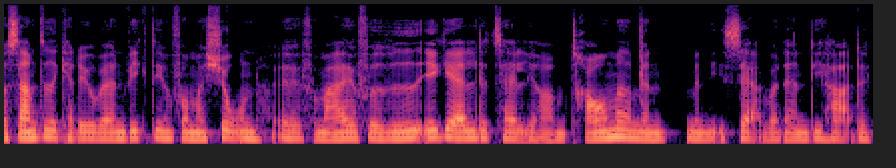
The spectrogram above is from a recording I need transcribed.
og samtidig kan det jo være en vigtig information øh, for mig at få at vide, ikke alle detaljer om traumet, men, men især hvordan de har det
